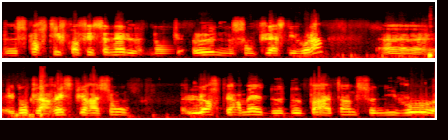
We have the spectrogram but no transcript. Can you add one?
de, sportifs professionnels, donc eux ne sont plus à ce niveau-là, euh, et donc la respiration leur permet de ne pas atteindre ce niveau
